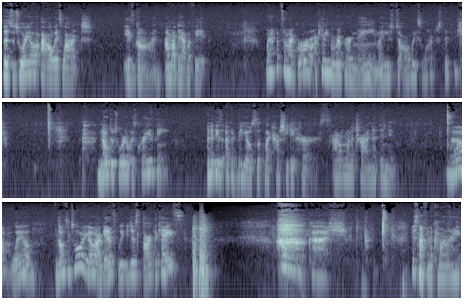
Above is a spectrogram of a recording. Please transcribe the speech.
The tutorial I always watch is gone. I'm about to have a fit. What happened to my girl? I can't even remember her name. I used to always watch the video. No tutorial is crazy. None of these other videos look like how she did hers. I don't want to try nothing new. Oh, well, no tutorial. I guess we could just start the case. Oh, gosh. It's not gonna come out right.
